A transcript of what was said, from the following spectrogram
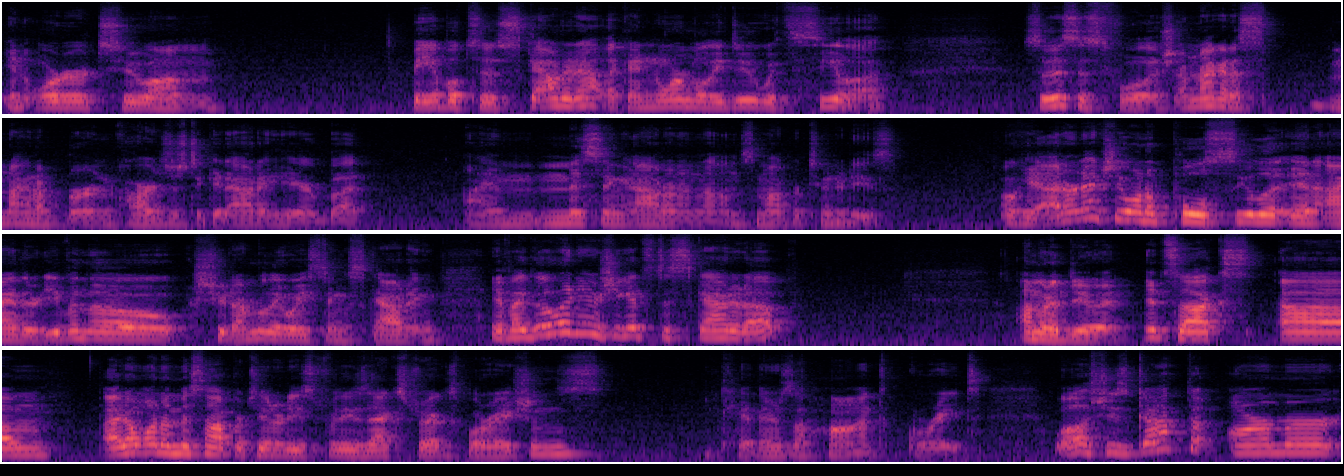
in order to, um, be able to scout it out like I normally do with Seelah. So this is foolish. I'm not gonna I'm not gonna burn cards just to get out of here, but I'm missing out on, on some opportunities. Okay, I don't actually want to pull Seelah in either, even though shoot, I'm really wasting scouting. If I go in here, she gets to scout it up. I'm gonna do it. It sucks. Um, I don't want to miss opportunities for these extra explorations. Okay, there's a haunt. Great. Well, she's got the armor.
